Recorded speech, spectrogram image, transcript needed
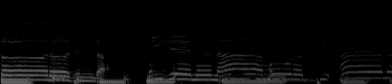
떨어진다. 이제는 아무렇지 않아.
